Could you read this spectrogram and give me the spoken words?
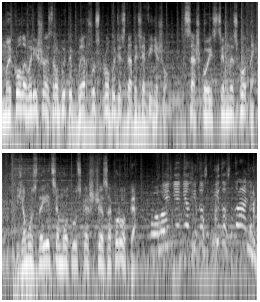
Микола вирішує зробити першу спробу дістатися фінішу. Сашко із цим не згодний. Йому здається, мотузка ще закоротка. Не-не-не, не, до- не достанет.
